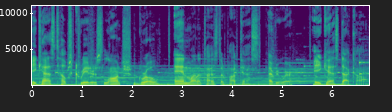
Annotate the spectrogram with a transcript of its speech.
ACAST helps creators launch, grow, and monetize their podcasts everywhere. ACAST.com.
